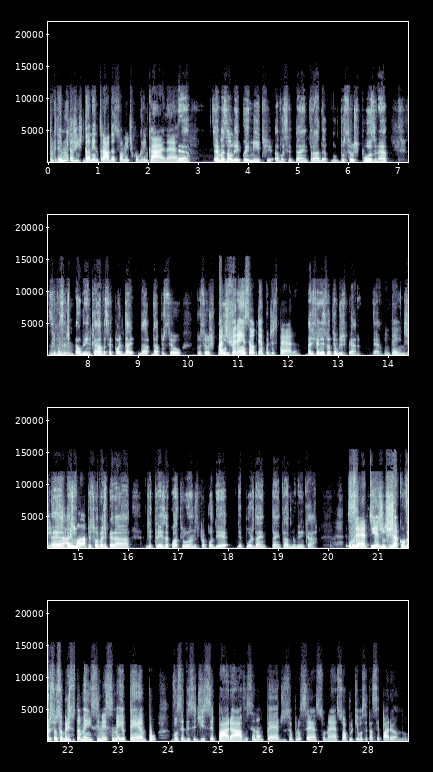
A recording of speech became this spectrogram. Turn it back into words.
Porque tem muita gente dando entrada somente com o green card, né? É. É, mas a lei permite a você dar entrada para o seu esposo, né? Se uhum. você tiver o green card, você pode dar, dar, dar para o seu para o seu esposo. A diferença é o tempo de espera. A diferença é o tempo de espera. É. Entendi. É, a, uma... a, pessoa vai esperar de três a quatro anos para poder depois dar, dar entrada no Green Card. Como certo, eu... e a gente já conversou sobre isso também. Se nesse meio tempo você decidir separar, você não perde o seu processo, né? Só porque você está separando.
